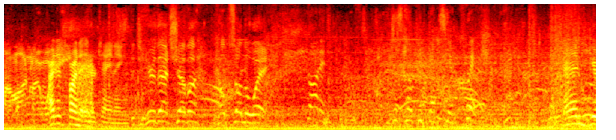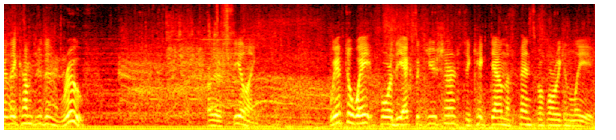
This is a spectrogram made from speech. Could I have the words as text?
I'm on my way. I just find it entertaining. Did you hear that, Sheva? Help's on the way. Got it. Just hope he gets here quick. And here they come through the roof. Or their ceiling. We have to wait for the executioner to kick down the fence before we can leave.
